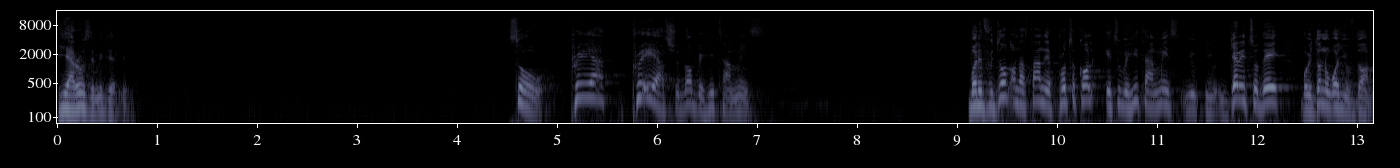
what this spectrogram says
He arose immediately. So prayer, prayer should not be hit and miss. But if you don't understand the protocol, it will be hit and miss. You, you get it today, but you don't know what you've done.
